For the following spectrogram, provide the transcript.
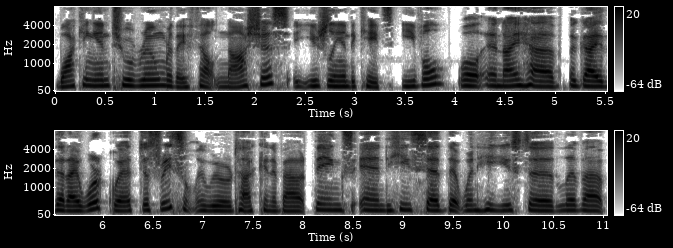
walking into a room where they felt nauseous, it usually indicates evil. Well, and I have a guy that I work with. Just recently, we were talking about things, and he said that when he used to live up,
